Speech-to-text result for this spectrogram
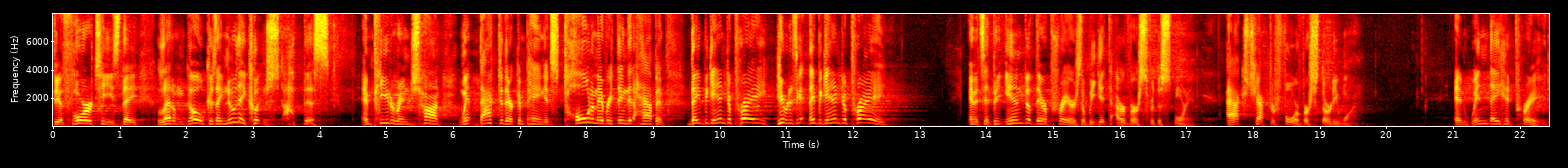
The authorities, they let them go because they knew they couldn't stop this. And Peter and John went back to their companions, told them everything that happened. They began to pray. Here it is again. They began to pray. And it's at the end of their prayers that we get to our verse for this morning Acts chapter 4, verse 31. And when they had prayed,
